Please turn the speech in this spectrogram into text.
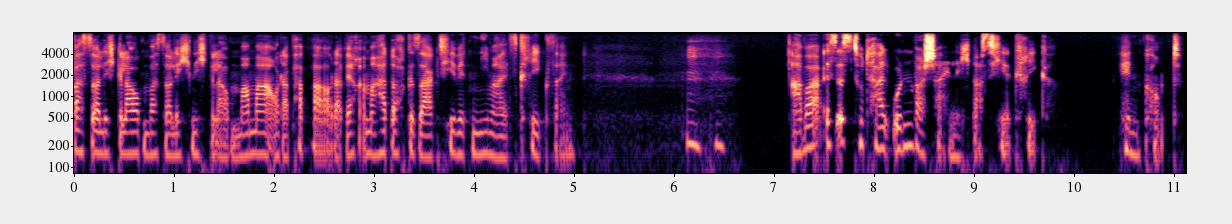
was soll ich glauben, was soll ich nicht glauben. Mama oder Papa oder wer auch immer hat doch gesagt, hier wird niemals Krieg sein. Mhm. Aber es ist total unwahrscheinlich, dass hier Krieg hinkommt.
